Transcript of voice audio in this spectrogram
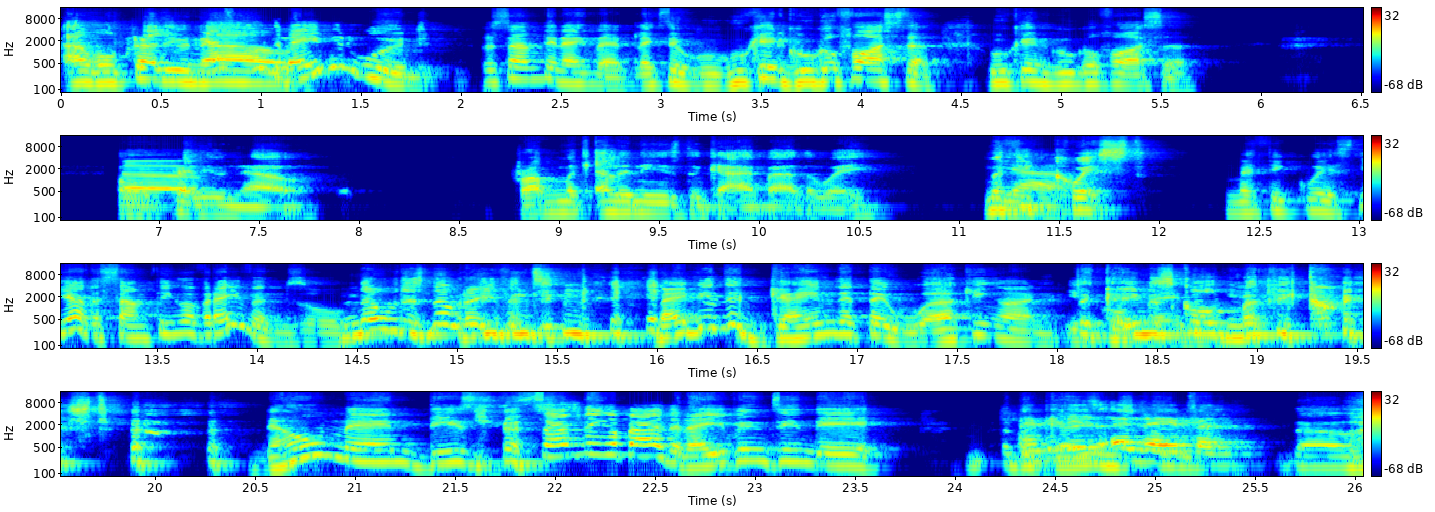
I will tell you now. called Ravenwood or something like that. Like, the, who, who can Google faster? Who can Google faster? I will Uh, tell you now. Rob McElhenney is the guy, by the way. Mythic Yeah. Quest. Mythic Quest. Yeah, there's something of Ravens or No, there's no ravens in there. maybe the game that they're working on is the game is Raven. called Mythic Quest. No, man, there's Yes. something about ravens in there. The Maybe game he's is a called- raven. No,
